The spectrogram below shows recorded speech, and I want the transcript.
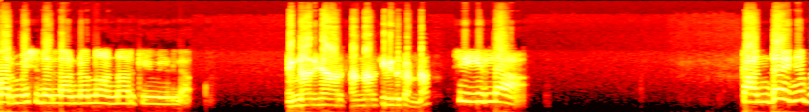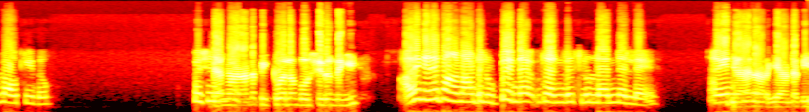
പെർമിഷൻ ഇല്ലാണ്ടൊന്നും അണ്ണാർക്കീവ് ഇല്ല അന്നാർക്കും ഇത് കണ്ട? ചെയ്യില്ല. കണ്ടു കഴിഞ്ഞാൽ ബ്ലോക്ക് ചെയ്തു. പക്ഷെ അതെങ്ങനെ കാണാണ്ട്? ലുട്ടു എന്റെ ഫ്രണ്ട് ലിസ്റ്റിലുള്ള തന്നെയല്ലേ? ഞാൻ അറിയാണ്ട് നീ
